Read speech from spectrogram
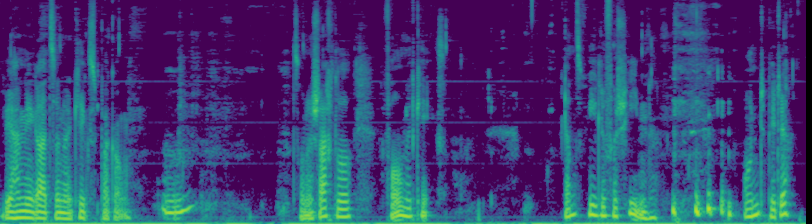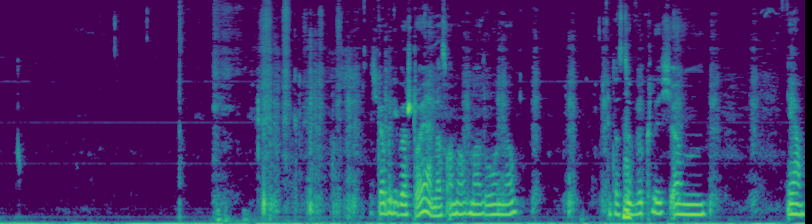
wir haben hier gerade so eine Kekspackung. Mhm. So eine Schachtel voll mit Keks. Ganz viele verschiedene. Und bitte? Ich glaube, die übersteuern das auch noch mal so, ne? Dass du wirklich, ähm, ja,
